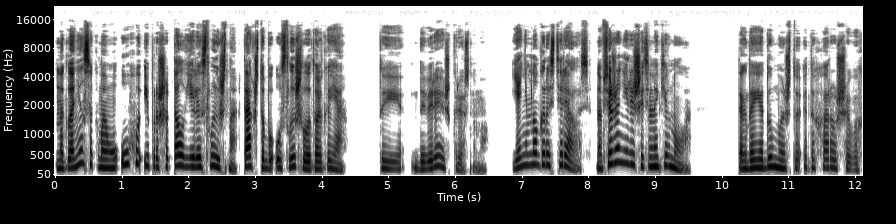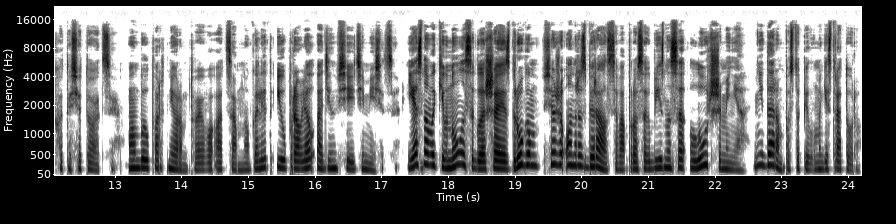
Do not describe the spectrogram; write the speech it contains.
Наклонился к моему уху и прошептал еле слышно, так, чтобы услышала только я. «Ты доверяешь крестному?» Я немного растерялась, но все же нерешительно кивнула. Тогда я думаю, что это хороший выход из ситуации. Он был партнером твоего отца много лет и управлял один все эти месяцы. Я снова кивнула, соглашаясь с другом. Все же он разбирался в вопросах бизнеса лучше меня. Недаром поступил в магистратуру.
